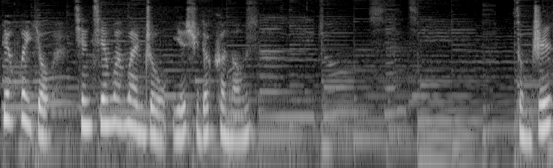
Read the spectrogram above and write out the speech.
便会有千千万万种也许的可能。总之，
